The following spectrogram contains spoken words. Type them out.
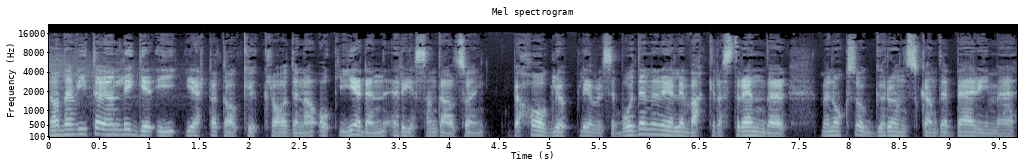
Ja, den vita ön ligger i hjärtat av Kykladerna och ger den resande alltså en behaglig upplevelse. Både när det gäller vackra stränder men också grönskande berg med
